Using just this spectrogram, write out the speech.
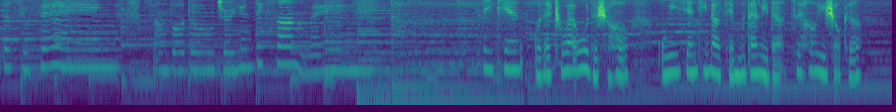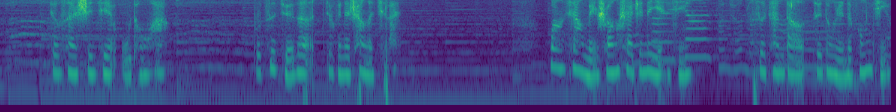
得笑声，散播到最远的山岭。那天我在出外务的时候，无意间听到节目单里的最后一首歌，《就算世界无童话》，不自觉的就跟着唱了起来。望向每双率真的眼睛，似看到最动人的风景。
